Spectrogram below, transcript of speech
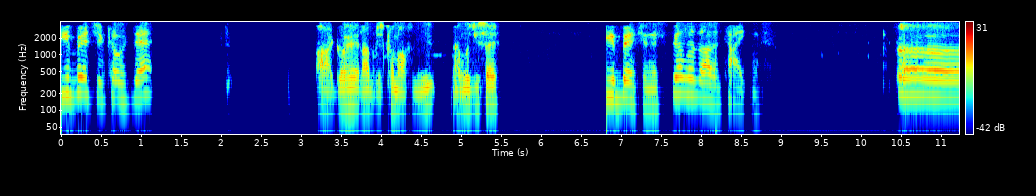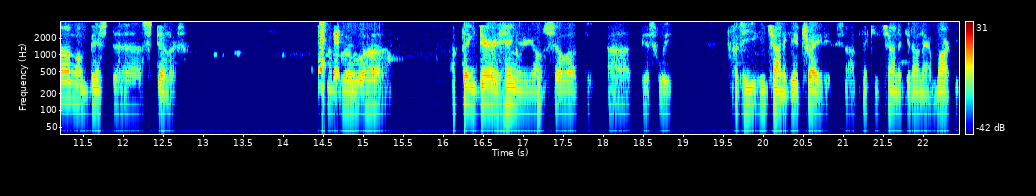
You betting, Coach that? All right, go ahead. I'm just come off of mute. Now, what'd you say? You benching the Steelers or the Titans? Uh, I'm gonna bench the Steelers. I'm gonna go. Uh, I think Derrick Henry gonna show up uh, this week because he he's trying to get traded. So I think he's trying to get on that market.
